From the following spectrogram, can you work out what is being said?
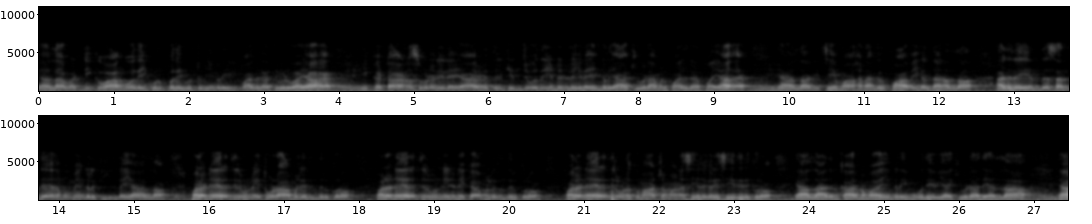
யாரெல்லாம் வட்டிக்கு வாங்குவதை கொடுப்பதை விட்டும் எங்களை பாதுகாத்து விடுவாயாக. இக்கட்டான சூழலிலே யாரிடத்தில் கெஞ்சுவது என்ற நிலையில எங்களை ஆக்கி விடாமல் பாதுகாப்பாயாக. யாழ்லா நிச்சயமாக நாங்கள் பாவிகள் தான் அல்லாஹ் அதில் எந்த சந்தேகமும் எங்களுக்கு இல்லை அல்லாஹ் பல நேரத்தில் உன்னை தொடாமல் இருந்திருக்கிறோம். பல நேரத்தில் உன்னை நினைக்காமல் இருந்திருக்கிறோம். பல நேரத்தில் உனக்கு மாற்றமான செயல்களை செய்திருக்கிறோம். யா அதன் காரணமாக எங்களை மூதேவியாக்கி விடாதே அல்லாஹ் யா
